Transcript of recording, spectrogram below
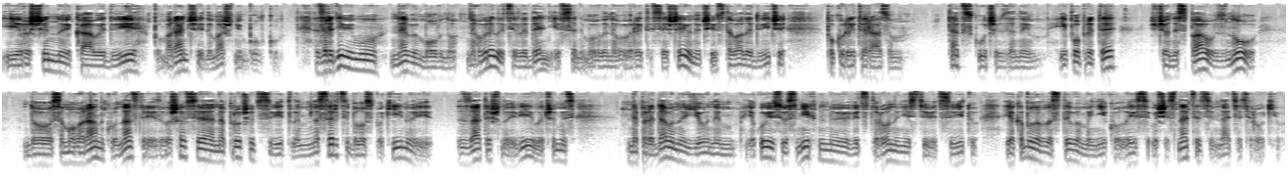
і розчинної кави, дві помаранчі і домашню булку. Зрадів йому невимовно, не говорили цілий день і все не могли наговоритися. Ще й уночі вставали двічі покурити разом. Так скучив за ним, і, попри те, що не спав, знову до самого ранку настрій залишався напрочуд світлим. На серці було спокійно і затишно, і віяло чимось непередавано юним, якоюсь усміхненою відстороненістю від світу, яка була властива мені колись у 16-17 років.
